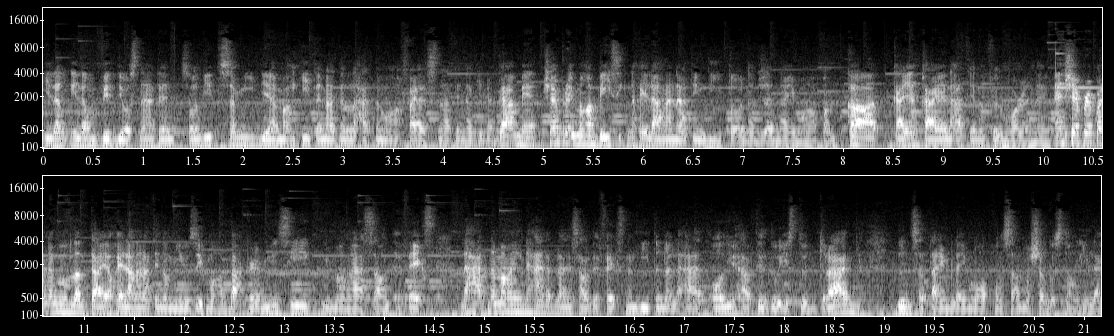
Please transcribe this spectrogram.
ilang-ilang videos natin. So, dito sa media, makikita natin lahat ng mga files natin na ginagamit. Siyempre, yung mga basic na kailangan natin dito, nandyan na yung mga pag-cut, kayang-kaya lahat yan ng Filmora na yun. And syempre, pag nag-vlog tayo, kailangan natin ng music, mga background music, yung mga sound effects. Lahat ng mga hinahanap natin sound effects, nandito na lahat. All you have to do is to drag dun sa timeline mo kung saan mo siya gustong ilagay.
